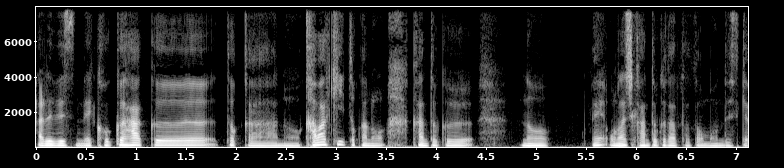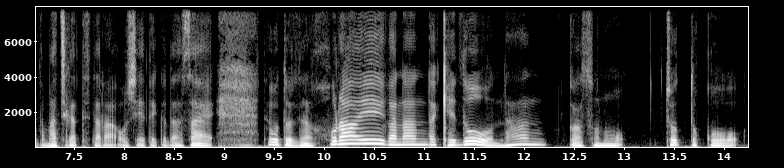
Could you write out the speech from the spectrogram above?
あれですね、告白とか、あの、乾きとかの監督の、ね、同じ監督だったと思うんですけど、間違ってたら教えてください。ということで、なんかホラー映画なんだけど、なんかその、ちょっとこう、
